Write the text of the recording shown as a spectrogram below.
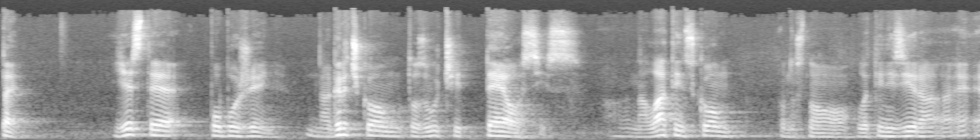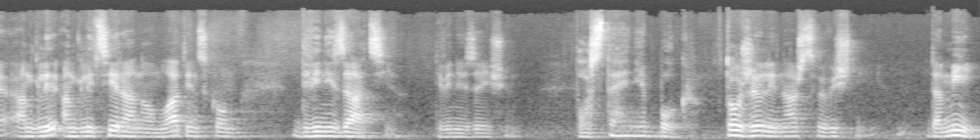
P jeste poboženje. Na grčkom to zvuči teosis. Na latinskom, odnosno latinizira, e, e, angli, latinskom divinizacija. Divinization. Postajanje Bog. To želi naš svevišnji. Da mi,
